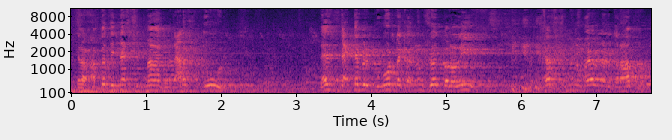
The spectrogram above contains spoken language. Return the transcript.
انت لو حطيت الناس في دماغك ما تعرفش تقول. لازم تعتبر الجمهور ده كأنهم شوية بلاليط ما تخافش منهم ابدا ولا ترهبهم.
